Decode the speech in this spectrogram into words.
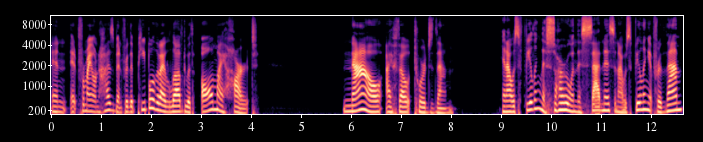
and for my own husband, for the people that I loved with all my heart. Now I felt towards them and I was feeling this sorrow and this sadness, and I was feeling it for them.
